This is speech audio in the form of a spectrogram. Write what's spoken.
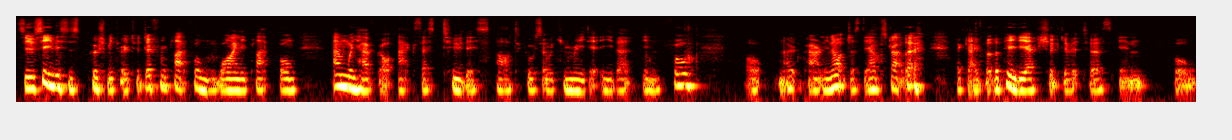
So you see this has pushed me through to a different platform, the Wiley platform, and we have got access to this article so we can read it either in full or no, apparently not, just the abstract there. Okay, but the PDF should give it to us in full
